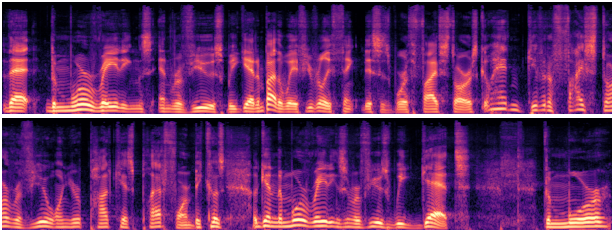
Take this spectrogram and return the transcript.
that the more ratings and reviews we get, and by the way, if you really think this is worth five stars, go ahead and give it a five star review on your podcast platform because, again, the more ratings and reviews we get, the more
